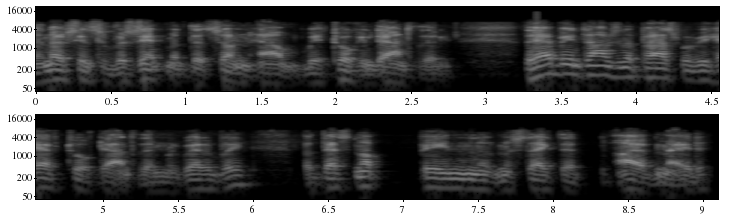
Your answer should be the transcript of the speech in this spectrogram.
no sense of resentment that somehow we're talking down to them. There have been times in the past where we have talked down to them, regrettably, but that's not been a mistake that I have made,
